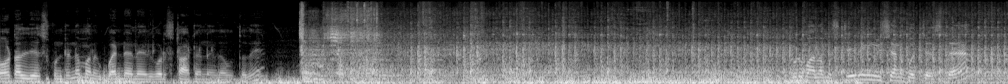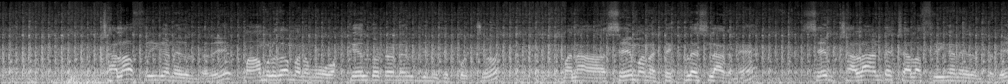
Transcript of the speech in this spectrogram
నోటలు చేసుకుంటేనే మనకు బండి అనేది కూడా స్టార్ట్ అనేది అవుతుంది. మనం స్టీరింగ్ విషయానికి వచ్చేస్తే చాలా ఫ్రీగా అనేది ఉంటుంది. మామూలుగా మనము ఒక్కేళ్ళతో అనేది దీన్ని తిప్పొచ్చు. మన సేమ్ మన టెక్ ప్లస్ లాగానే సేమ్ చాలా అంటే చాలా ఫ్రీగా అనేది ఉంటుంది.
